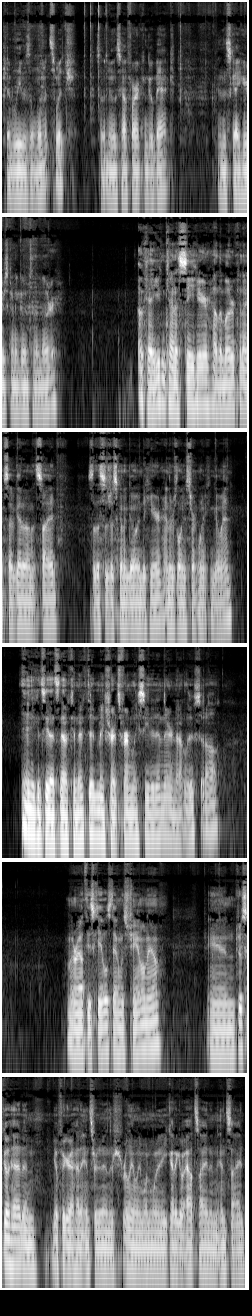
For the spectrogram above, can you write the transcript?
which I believe is a limit switch, so it knows how far it can go back. And this guy here is going to go into the motor. Okay, you can kind of see here how the motor connects. I've got it on its side. So this is just going to go into here, and there's only a certain way it can go in. And you can see that's now connected. Make sure it's firmly seated in there, not loose at all. I'm going to route these cables down this channel now. And just go ahead and you'll figure out how to insert it in. There's really only one way. You got to go outside and inside.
